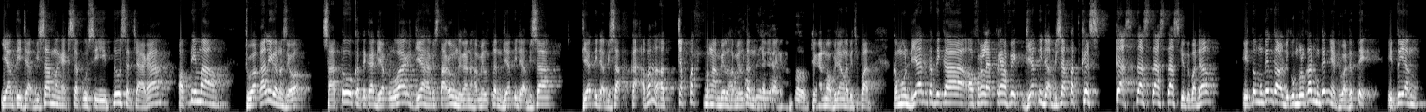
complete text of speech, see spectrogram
yang tidak bisa mengeksekusi itu secara optimal. Dua kali kan Mas Yo. Satu ketika dia keluar dia harus tarung dengan Hamilton, dia tidak bisa dia tidak bisa apa cepat mengambil Hamilton Mobil, ya, gitu, dengan mobil yang lebih cepat. Kemudian ketika overlap traffic dia tidak bisa tegas das das das das gitu. Padahal itu mungkin kalau dikumpulkan mungkin ya dua detik. Itu yang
